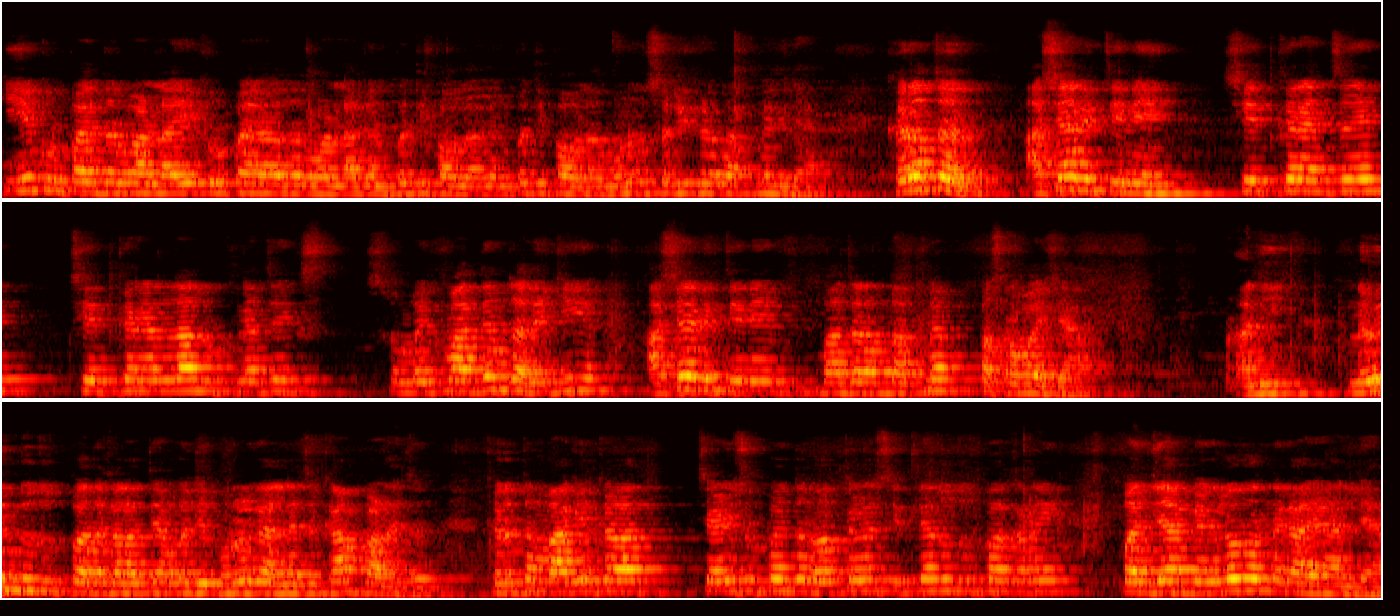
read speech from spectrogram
की एक रुपया दर वाढला एक रुपया दर वाढला गणपती पावला गणपती पावला म्हणून सगळीकडे बातम्या दिल्या. खरं तर अशा रीतीने शेतकऱ्यांचं शेतकऱ्यांना लुटण्याचं एक एक माध्यम झालं की अशा रीतीने बाजारात बातम्या पसरवायच्या आणि नवीन दूध उत्पादकाला त्यामध्ये भुरळ घालण्याचं काम पाळायचं. खरं तर मागील काळात चाळीस रुपये दर होत त्यावेळेस इथल्या दूध उत्पादकाने पंजाब बेंगलोरवरनं गाया आणल्या.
